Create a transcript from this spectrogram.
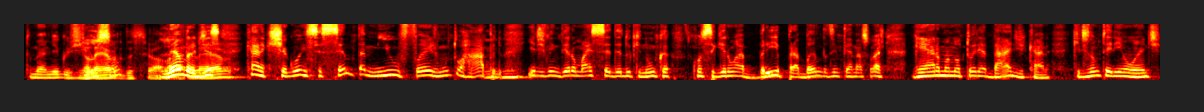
do meu amigo Eu Gilson. lembro do seu Lembra eu disso? lembro. Cara, que chegou em 60 mil fãs muito rápido. Uhum. E eles venderam mais CD do que nunca. Conseguiram abrir pra bandas internacionais. Ganharam uma notoriedade, cara, que eles não teriam antes.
